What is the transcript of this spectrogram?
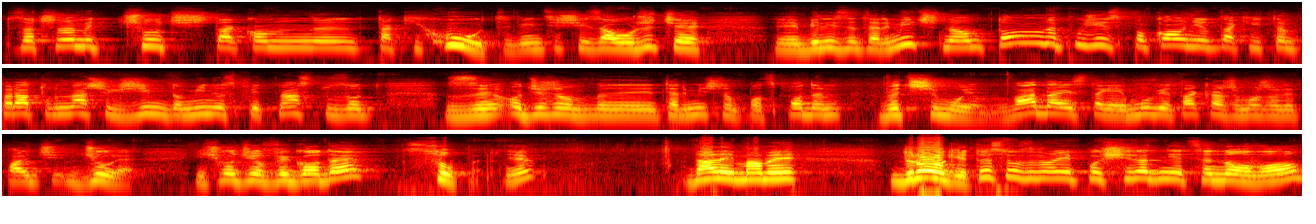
to zaczynamy czuć taką, y, taki chłód, więc jeśli założycie y, bieliznę termiczną, to one później spokojnie do takich temperatur naszych zim do minus 15 z, z odzieżą y, termiczną pod spodem wytrzymują. Wada jest, tak jak mówię, taka, że może wypalić dziurę. Jeśli chodzi o wygodę, super, nie? Dalej mamy drogie. To jest rozwiązanie pośrednie cenowo,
